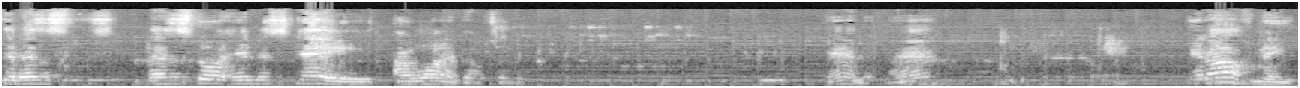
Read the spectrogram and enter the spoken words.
There's a, there's a store in the state I want to go to. Damn it, man. Get off me,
